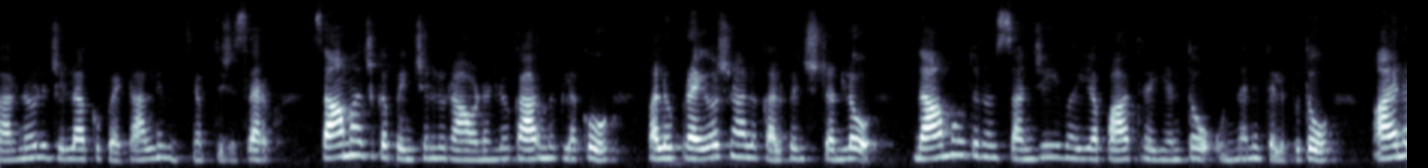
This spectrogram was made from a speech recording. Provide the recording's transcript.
కర్నూలు జిల్లాకు పెట్టాలని విజ్ఞప్తి చేశారు. సామాజిక పెన్షన్లు రావడంలో కార్మికులకు పలు ప్రయోజనాలు కల్పించడంలో దామోదరం సంజీవయ్య పాత్ర ఎంతో ఉందని తెలుపుతూ ఆయన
